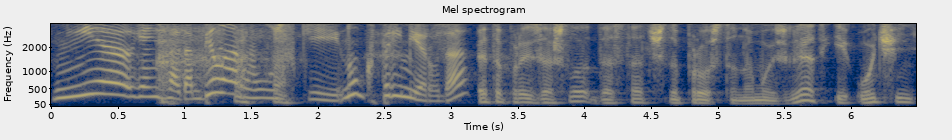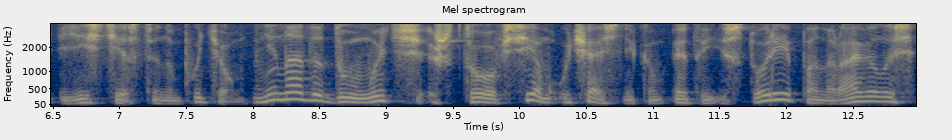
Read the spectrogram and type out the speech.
не, я не знаю, там, белорусский, ну, к примеру, да? Это произошло достаточно просто, на мой взгляд, и очень естественным путем. Не надо думать, что всем участникам этой истории понравилась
